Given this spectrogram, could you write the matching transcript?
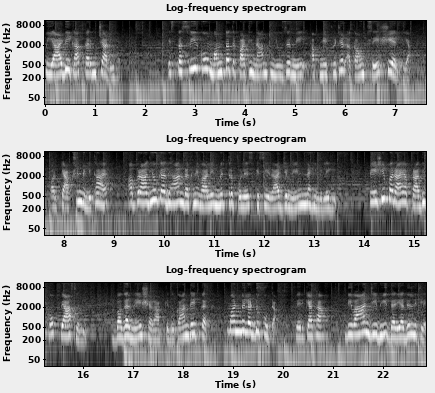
पीआरडी का कर्मचारी है। इस तस्वीर को ममता त्रिपाठी नाम की यूज़र ने अपने ट्विटर अकाउंट से शेयर किया और कैप्शन में लिखा है, अपराधियों का ध्यान रखने वाली मित्र पुलिस किसी राज्य में नहीं मिलेगी। पेशी पर आए अपराधी को प्यास लगी। बगल में शराब की दुकान देखकर मन में लड्डू फूटा। फिर क्या था? दीवान जी भी दरिया दिल निकले।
